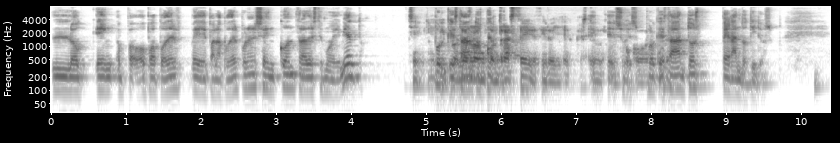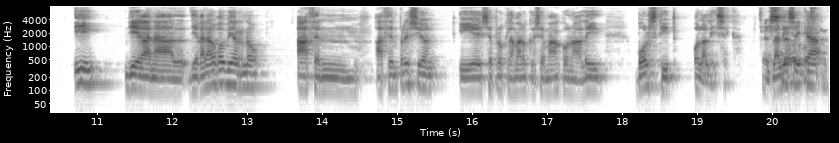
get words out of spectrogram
lo en- o para poder, eh, para poder ponerse en contra de este movimiento. Sí, y porque ponerlo estaban en contraste y decir, oye, que esto es un Eso es, porque estaban todos pegando tiros. Y llegan al, llegan al gobierno, hacen, hacen presión y se proclama lo que se llama con la ley Volstead o la ley seca. El la ley seca-.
